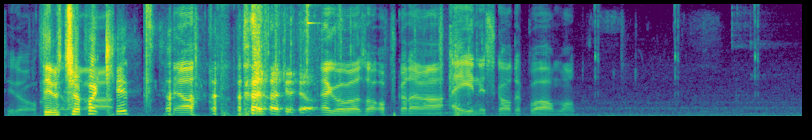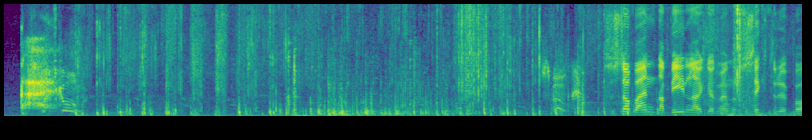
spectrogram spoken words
På å oppgradere... Tid å kjøpe kit. Ja, ja. jeg går altså oppgradere én i skade på armoren. Hvis du står på enden av bilen, her, Gudmund, og så sikter du på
